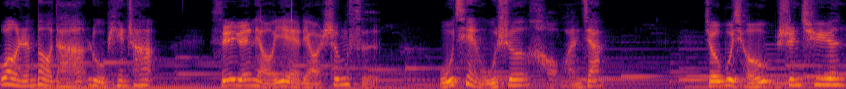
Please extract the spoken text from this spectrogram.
望人报答路偏差，随缘了业了生死。无欠无奢好还家，久不求身屈冤，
